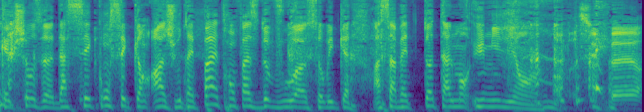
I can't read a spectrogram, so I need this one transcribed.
quelque chose d'assez conséquent. Ah, je voudrais pas être en face de vous euh, ce week-end. Ah, ça va être totalement humiliant. Bah, super.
